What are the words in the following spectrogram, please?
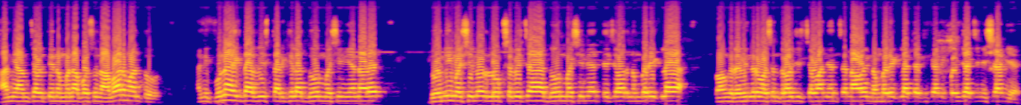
आम्ही आमच्या वतीनं मनापासून आभार मानतो. आणि पुन्हा एकदा वीस तारखेला दोन मशीन येणार आहेत. दोन्ही मशीनवर लोकसभेच्या दोन मशीन आहेत. त्याच्यावर नंबर एकला काँग- रवींद्र वसंतरावजी चव्हाण यांचं नाव आहे. नंबर एकला त्या ठिकाणी पंजाची निशाणी आहे.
